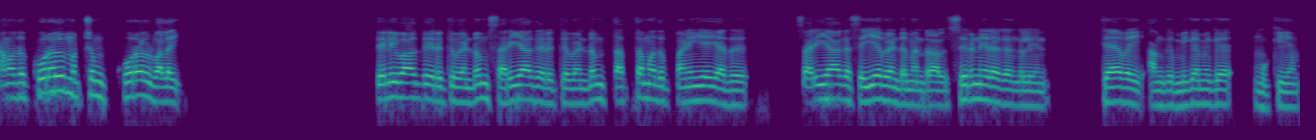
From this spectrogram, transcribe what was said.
நமது குரல் மற்றும் குரல் வலை தெளிவாக இருக்க வேண்டும் சரியாக இருக்க வேண்டும். தத்தமது பணியை அது சரியாக செய்ய வேண்டுமென்றால் சிறுநீரகங்களின் தேவை அங்கு மிக மிக முக்கியம்.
